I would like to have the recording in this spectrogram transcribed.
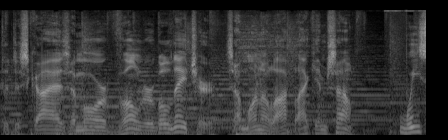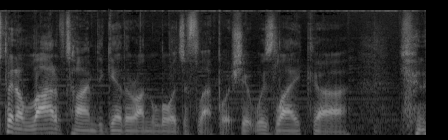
to disguise a more vulnerable nature, someone a lot like himself. We spent a lot of time together on the Lords of Flatbush. It was like, uh,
